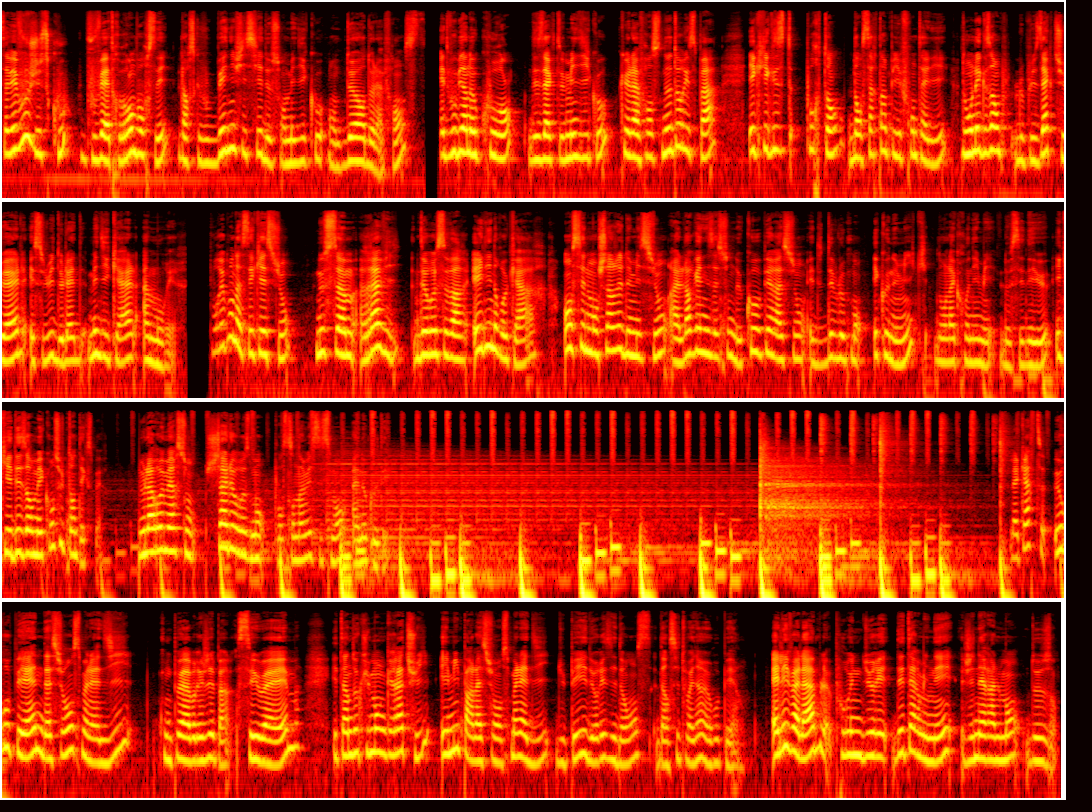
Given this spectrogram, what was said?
Savez-vous jusqu'où vous pouvez être remboursé lorsque vous bénéficiez de soins médicaux en dehors de la France? Êtes-vous bien au courant des actes médicaux que la France n'autorise pas et qui existent pourtant dans certains pays frontaliers, dont l'exemple le plus actuel est celui de l'aide médicale à mourir? Pour répondre à ces questions, nous sommes ravis de recevoir Eileen Rocard, anciennement chargée de mission à l'Organisation de coopération et de développement économique, dont l'acronyme est le CDE, et qui est désormais consultante expert. Nous la remercions chaleureusement pour son investissement à nos côtés. La carte européenne d'assurance maladie, qu'on peut abréger par CEAM, est un document gratuit émis par l'assurance maladie du pays de résidence d'un citoyen européen. Elle est valable pour une durée déterminée, généralement deux ans.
